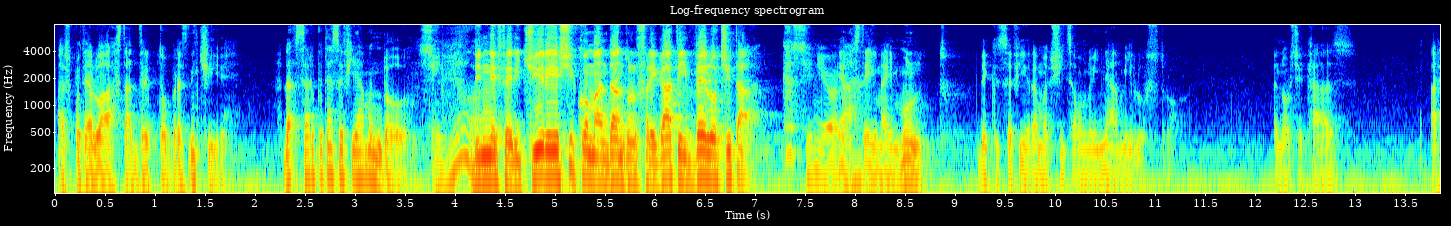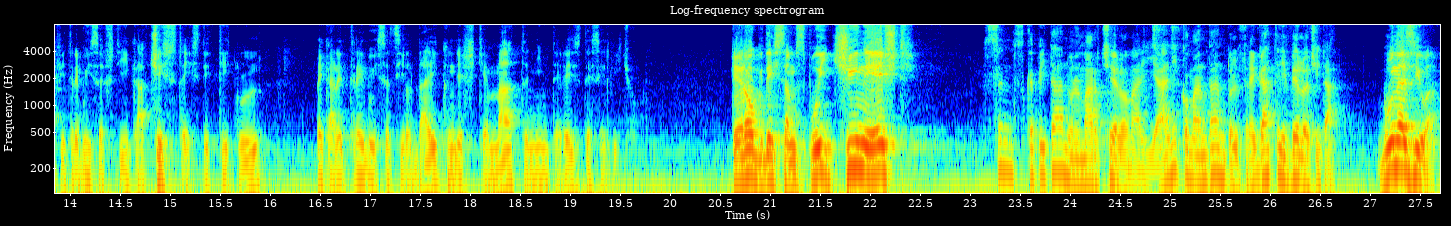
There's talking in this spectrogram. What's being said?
aș putea lua asta drept o brăznicie. Dar s-ar putea să fie amândouă. Senior? Din nefericire e și comandantul fregatei Velocita. Da, senior. E, asta e mai mult decât să fie rămășița unui neam ilustru. În orice caz, ar fi trebuit să știi că acesta este titlul pe care trebuie să ți-l dai când ești chemat în interes de serviciu. Te rog deci să-mi spui cine ești. Sunt capitanul Marcello Mariani, comandantul fregatei Velocita. Bună ziua!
